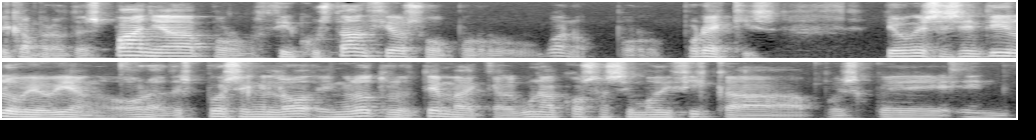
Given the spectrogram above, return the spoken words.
de Campeonato de España, por circunstancias o por, bueno, por, por X. Yo en ese sentido lo veo bien. Ahora, después en el, en el otro tema, que alguna cosa se modifica, pues que en,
